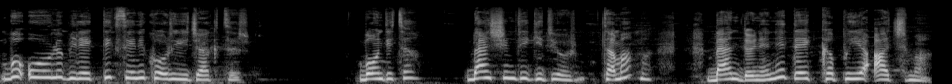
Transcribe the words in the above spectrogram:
Bu uğurlu bileklik seni koruyacaktır. Bondita, ben şimdi gidiyorum, tamam mı? Ben dönene dek kapıyı açma.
